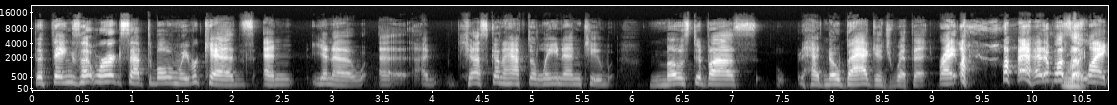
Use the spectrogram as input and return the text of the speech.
the things that were acceptable when we were kids, and you know, uh, I'm just gonna have to lean into. Most of us had no baggage with it, right? and it wasn't Right. like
